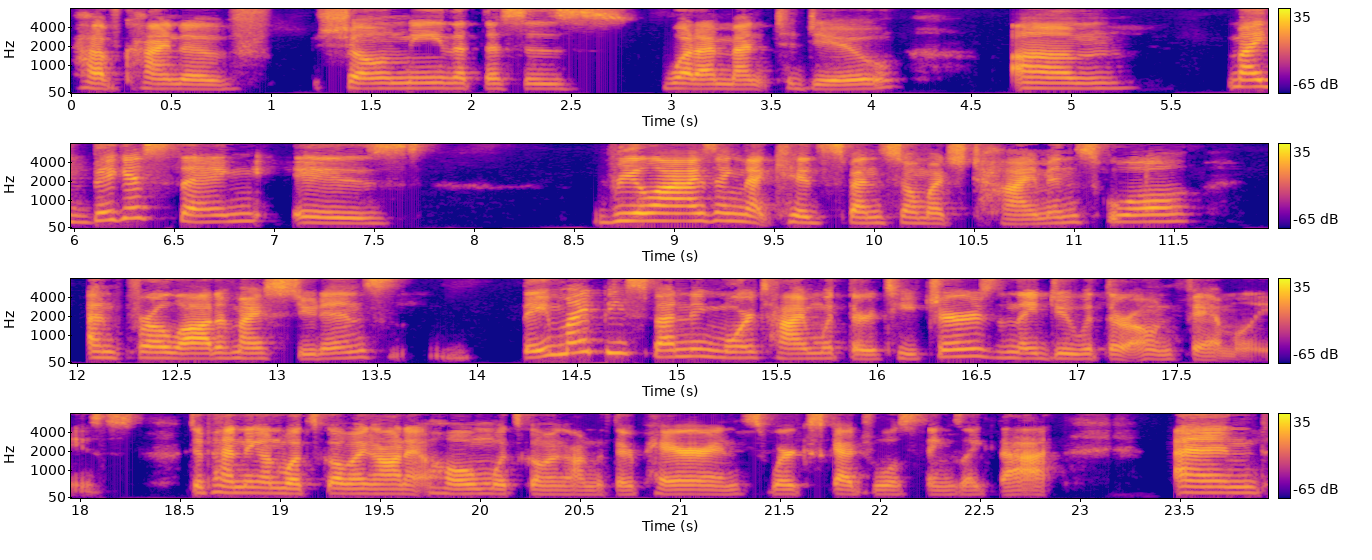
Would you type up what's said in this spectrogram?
have kind of shown me that this is what I'm meant to do. Um, my biggest thing is realizing that kids spend so much time in school. And for a lot of my students, they might be spending more time with their teachers than they do with their own families, depending on what's going on at home, what's going on with their parents, work schedules, things like that. And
